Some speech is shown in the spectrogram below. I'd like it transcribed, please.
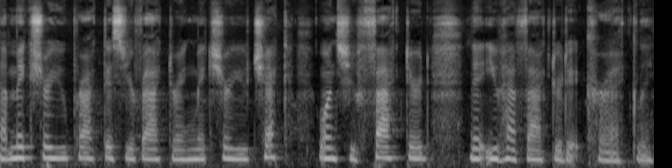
uh, make sure you practice your factoring. Make sure you check once you've factored that you have factored it correctly.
